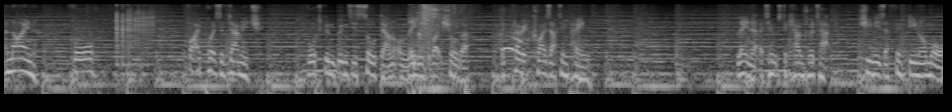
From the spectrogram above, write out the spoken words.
A 9, 4, 5 points of damage. Vortigern brings his sword down on Lena's right shoulder. The cleric cries out in pain. Lena attempts to counterattack. She needs a 15 or more.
